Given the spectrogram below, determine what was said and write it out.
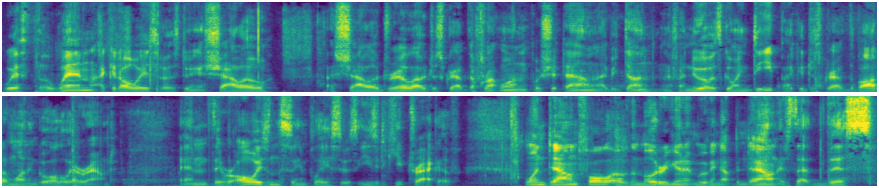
With the Wen, I could always, if I was doing a shallow a shallow drill, I would just grab the front one, push it down, and I'd be done. And if I knew I was going deep, I could just grab the bottom one and go all the way around. And they were always in the same place. It was easy to keep track of. One downfall of the motor unit moving up and down is that this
